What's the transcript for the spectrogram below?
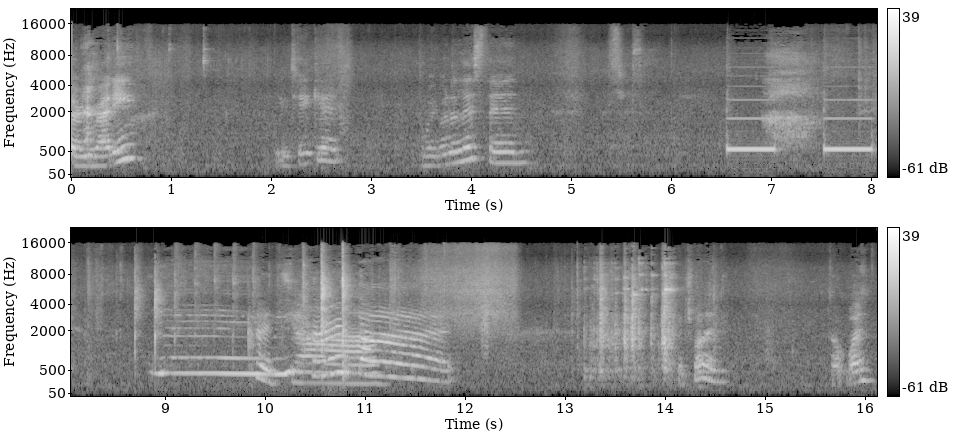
Are you ready? You take it. We're gonna listen. Yay! Good we job. heard that. Which one? That one?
